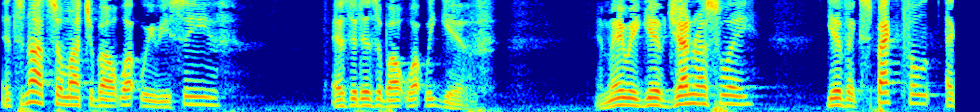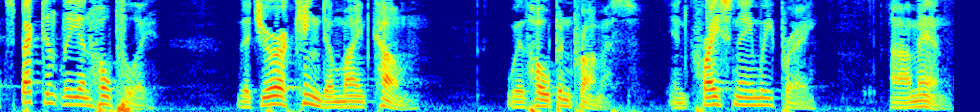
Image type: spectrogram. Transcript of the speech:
it's not so much about what we receive as it is about what we give. And may we give generously, give expectful, expectantly and hopefully that your kingdom might come with hope and promise. In Christ's name we pray. Amen.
